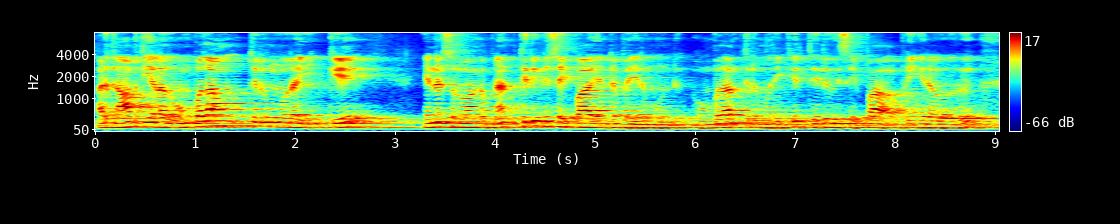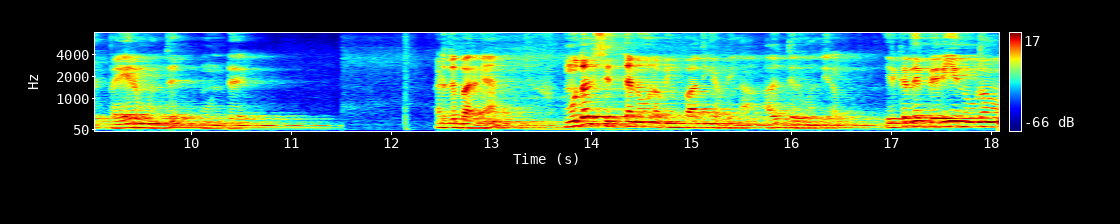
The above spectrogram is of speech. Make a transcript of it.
அடுத்து நாற்பத்தி ஏழாவது ஒன்பதாம் திருமுறைக்கு என்ன சொல்லுவாங்க அப்படின்னா திருவிசைப்பா என்ற பெயரும் உண்டு. ஒன்பதாம் திருமுறைக்கு திருவிசைப்பா அப்படிங்கிற ஒரு பெயரும் வந்து உண்டு. அடுத்து பாருங்கள் முதல் சித்த நூல் அப்படின்னு பார்த்தீங்க அப்படின்னா அது திருமந்திரம். இருக்கிறதே பெரிய நூலும்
